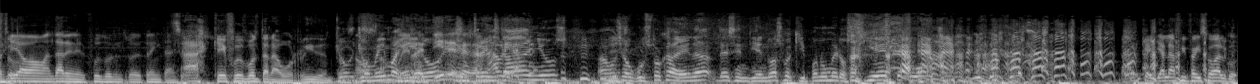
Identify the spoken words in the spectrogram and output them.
tecnología va a mandar en el fútbol dentro de 30 años. Ah, qué fútbol tan aburrido. Yo, Entonces. yo me imagino Retírese, en 30 Sanabria. años a José Augusto Cadena descendiendo a su equipo número 7 Porque ya la FIFA hizo algo.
